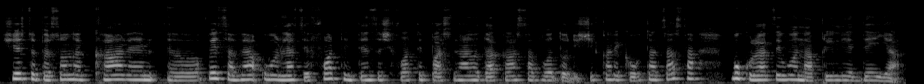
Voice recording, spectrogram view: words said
și este o persoană care uh, veți avea o relație foarte intensă și foarte pasională dacă asta vă doriți și care căutați asta, bucurați-vă în aprilie de ea.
